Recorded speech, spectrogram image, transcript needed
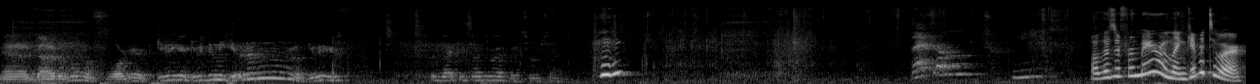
No, no, no, don't, don't put it on the floor. Here, give it here, give it to me. Give it, no, no, no, no, no, give it here. Put it back inside the wrapper, that's what I'm saying. oh, those are for Marilyn. Give it to her.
